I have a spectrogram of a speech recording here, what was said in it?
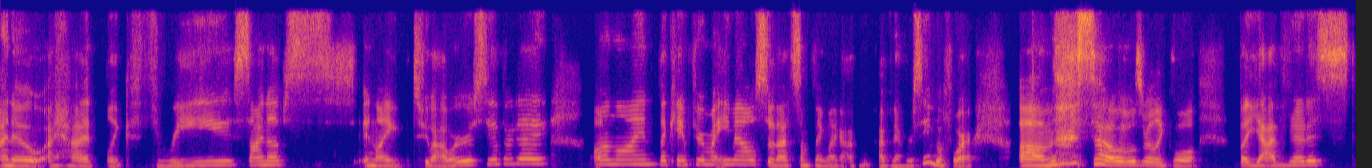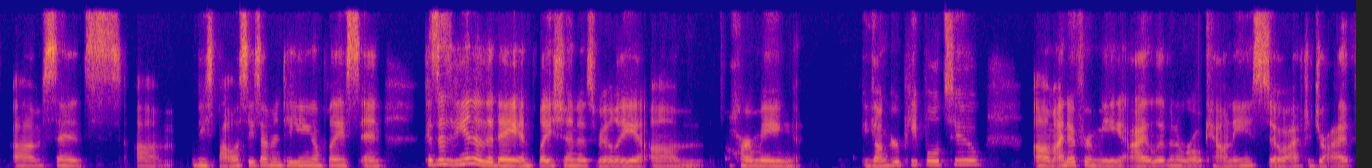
I know I had like three signups in like two hours the other day online that came through my email. So that's something like I've, I've never seen before. Um, so it was really cool. But yeah, I've noticed um, since um, these policies have been taking a place and because at the end of the day, inflation is really um, harming younger people too. Um, I know for me, I live in a rural county, so I have to drive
